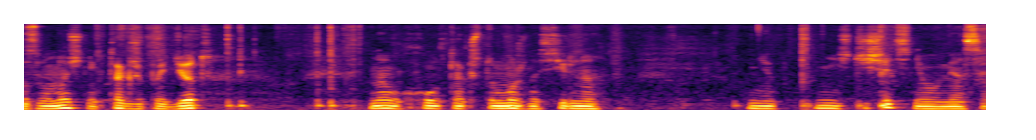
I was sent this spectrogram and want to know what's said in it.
Позвоночник также пойдет на уху. Так что можно сильно не, не счищать с него мясо.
